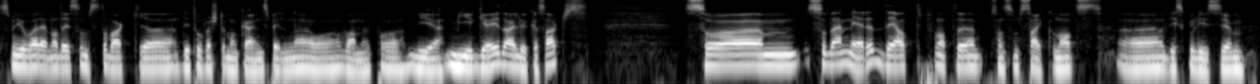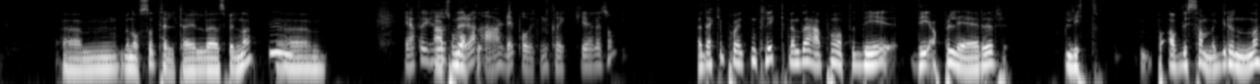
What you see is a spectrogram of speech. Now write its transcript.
som jo var en av de som står bak øh, de to første Monkey Island-spillene og var med på mye, mye gøy da i LucasArts. Så, um, så det er mer det at på en måte sånn som Psychonauts, uh, Disco Elysium, um, men også Telltale-spillene. Um, Jeg får Er ikke på spørre, måte- er det point and click, liksom? det er ikke point and click, men det er på en måte de, de appellerer litt av de samme grunnene.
